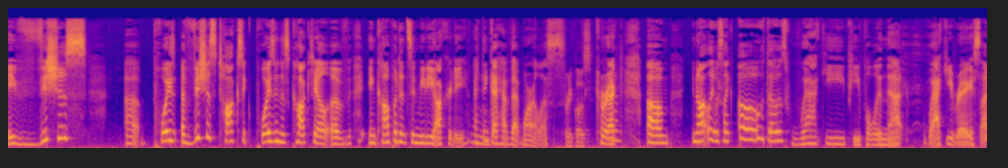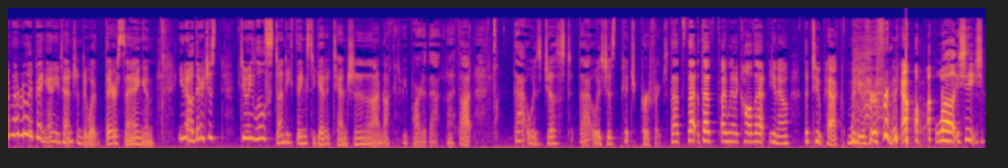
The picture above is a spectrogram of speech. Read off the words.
a vicious. Uh, poison, a vicious, toxic, poisonous cocktail of incompetence and mediocrity. I think I have that more or less Pretty close. correct. Um, Notley was like, "Oh, those wacky people in that wacky race. I'm not really paying any attention to what they're saying, and you know, they're just doing little stunty things to get attention, and I'm not going to be part of that." And I thought. that was just that was just pitch perfect. That's that that I'm going to call that you know the Tupac maneuver from now. on. Well, she, she,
